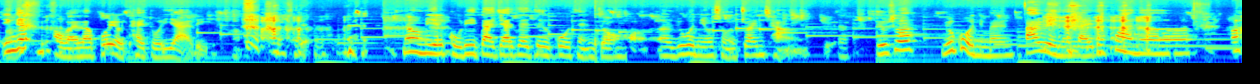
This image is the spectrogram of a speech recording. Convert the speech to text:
应该很好玩了，不会有太多压力。那我们也鼓励大家在这个过程中哈，呃，如果你有什么专长，呃，比如说如果你们八月能来的话呢，啊，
